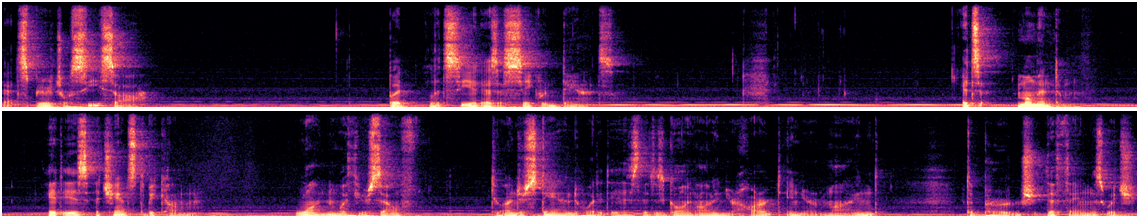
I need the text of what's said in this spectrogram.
that spiritual seesaw. But let's see it as a sacred dance. It's momentum. It is a chance to become one with yourself, to understand what it is that is going on in your heart, in your mind, to purge the things which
